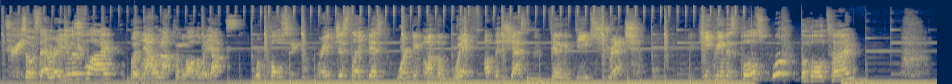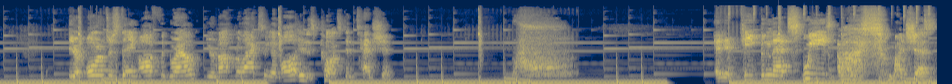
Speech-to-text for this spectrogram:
Three. So it's that regular fly, but now we're not coming all the way up. We're pulsing. Right, just like this, working on the width of the chest, feeling a deep stretch. You're keeping this pulse woo, the whole time. Your arms are staying off the ground. You're not relaxing at all. It is constant tension. And you're keeping that squeeze. Ah, my chest.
